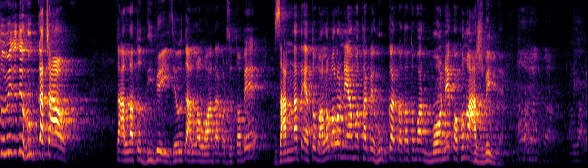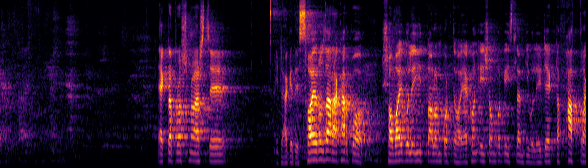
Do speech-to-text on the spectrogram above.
তুমি যদি হুক্কা চাও তা আল্লাহ তো দিবেই যেহেতু আল্লাহ ওয়াদা করছে। তবে জান্নাতে এত ভালো ভালো নিয়ামত থাকবে হুক্কার কথা তোমার মনে কখনো আসবেই না। একটা প্রশ্ন আসছে এটা আগে দে ছয় রোজা রাখার পর সবাই বলে ঈদ পালন করতে হয় এখন এই সম্পর্কে ইসলাম কি বলে? এটা একটা ফাত্রা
